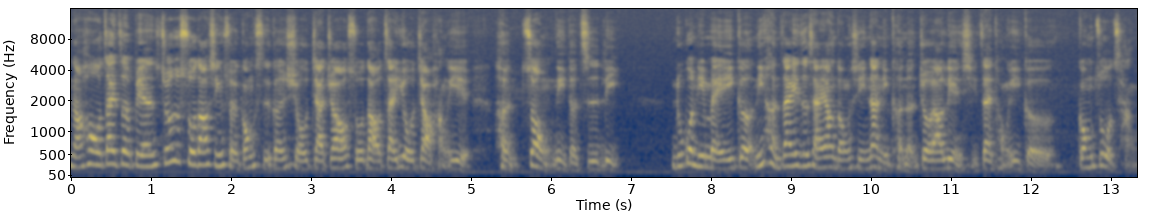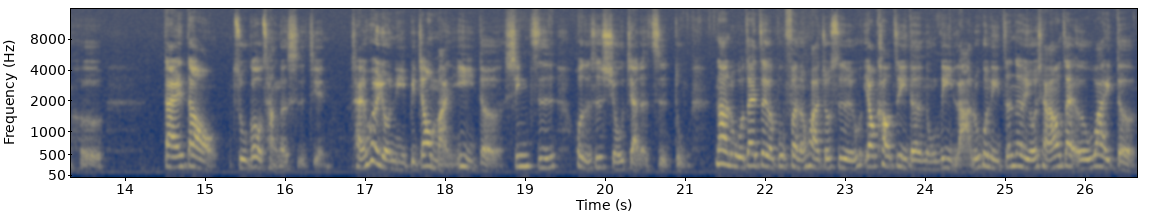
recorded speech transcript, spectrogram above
然后在这边就是说到薪水、工时跟休假，就要说到在幼教行业很重你的资历。如果你每一个你很在意这三样东西，那你可能就要练习在同一个工作场合待到足够长的时间，才会有你比较满意的薪资或者是休假的制度。那如果在这个部分的话，就是要靠自己的努力啦。如果你真的有想要再额外的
